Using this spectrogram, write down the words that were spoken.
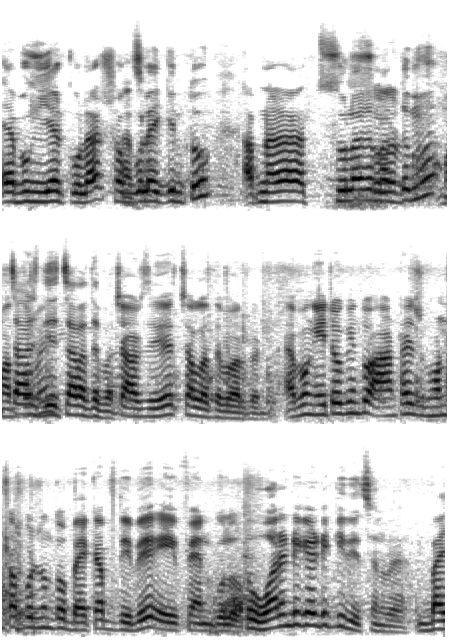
এবং ইয়ার কুলার সবগুলাই কিন্তু আপনারা সোলারের মাধ্যমে চার্জ দিয়ে চালাতে পারেন চার্জ দিয়ে চালাতে পারবেন। এবং এটাও কিন্তু 28 ঘণ্টা পর্যন্ত ব্যাকআপ দিবে এই ফ্যানগুলো তো ওয়ারেন্টি গ্যারান্টি কি দিচ্ছেন ভাই ভাই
